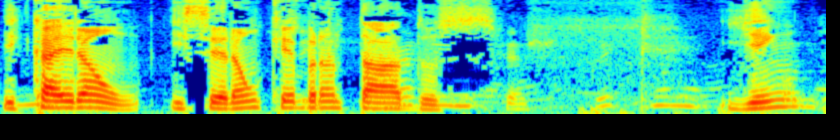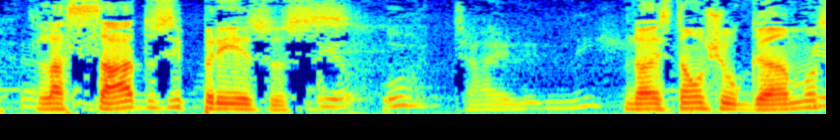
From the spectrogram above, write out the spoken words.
e cairão e serão quebrantados e enlaçados e presos. Nós não julgamos,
